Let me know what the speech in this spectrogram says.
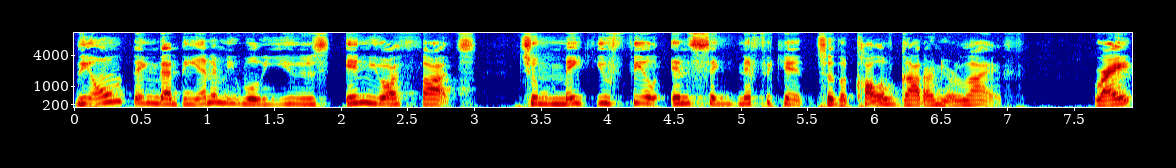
The only thing that the enemy will use in your thoughts to make you feel insignificant to the call of God on your life, right?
